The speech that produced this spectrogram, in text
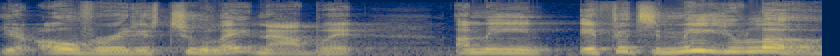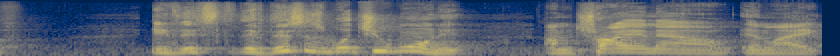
you're over it it's too late now. But i mean if it's me you love if it's if this is what you wanted i'm trying now and like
